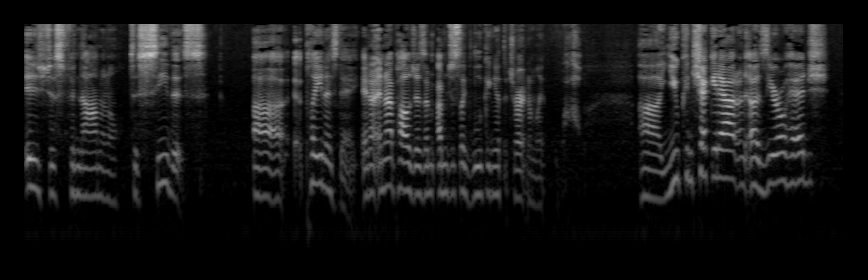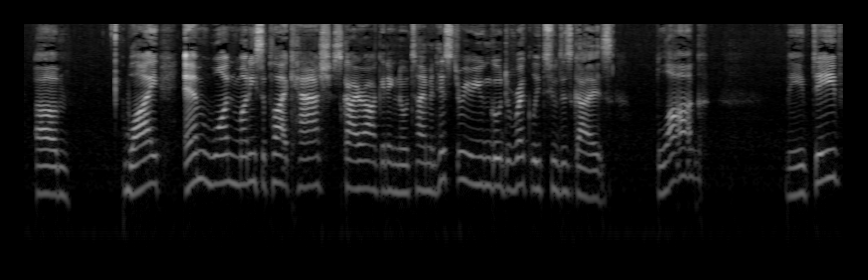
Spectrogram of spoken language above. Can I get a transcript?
is just phenomenal to see this uh plain as day and I, and I apologize I'm, I'm just like looking at the chart and I'm like wow uh you can check it out on uh, zero hedge um why M1 money supply cash skyrocketing no time in history or you can go directly to this guy's blog named Dave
